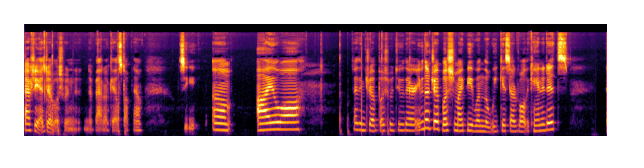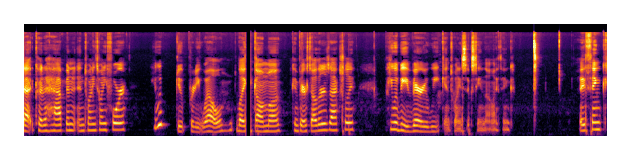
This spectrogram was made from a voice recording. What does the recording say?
Actually, yeah, Jeb Bush would Nevada. Okay, I'll stop now. Let's see. Um, Iowa. I think Jeb Bush would do there. Even though Jeb Bush might be one of the weakest out of all the candidates that could happen in 2024, he would do pretty well. Like um, uh, compared to others, actually. He would be very weak in 2016, though, I think. I think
